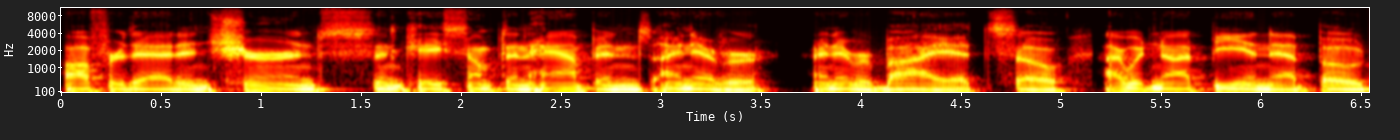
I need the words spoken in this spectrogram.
offer that insurance in case something happens, I never I never buy it. So I would not be in that boat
